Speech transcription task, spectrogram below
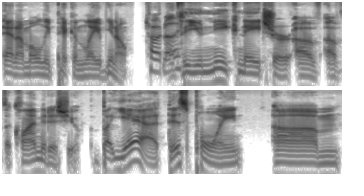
and I'm only picking labor, you know, totally the unique nature of of the climate issue. But yeah, at this point, um,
